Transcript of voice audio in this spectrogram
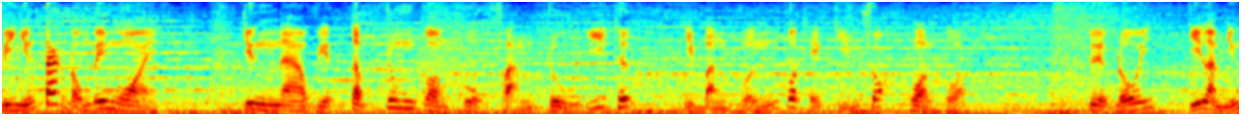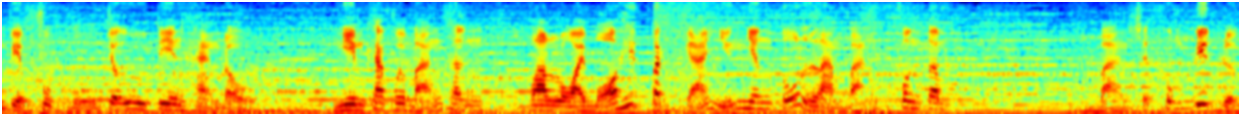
vì những tác động bên ngoài. Chừng nào việc tập trung còn thuộc phạm trù ý thức thì bạn vẫn có thể kiểm soát hoàn toàn. Tuyệt đối chỉ làm những việc phục vụ cho ưu tiên hàng đầu, nghiêm khắc với bản thân và loại bỏ hết tất cả những nhân tố làm bạn phân tâm. Bạn sẽ không biết được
